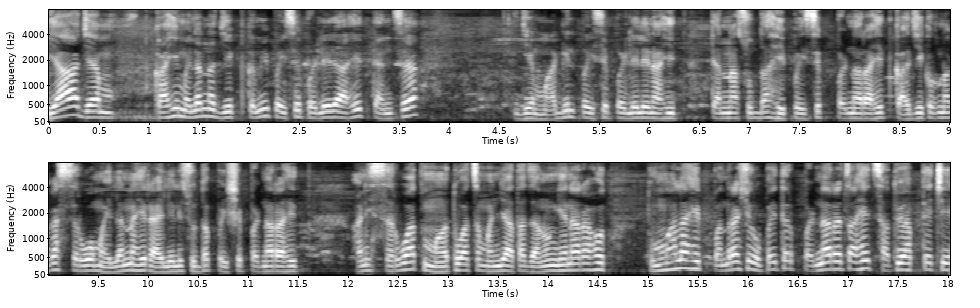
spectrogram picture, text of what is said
या ज्या काही महिलांना जे कमी पैसे पडलेले आहेत त्यांचं जे मागील पैसे पडलेले नाहीत त्यांनासुद्धा हे पैसे पडणार आहेत. काळजी करू नका. सर्व महिलांना हे राहिलेले सुद्धा पैसे पडणार आहेत. आणि सर्वात महत्त्वाचं म्हणजे आता जाणून घेणार आहोत तुम्हाला हे पंधराशे रुपये तर पडणारच आहेत सातव्या हप्त्याचे.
